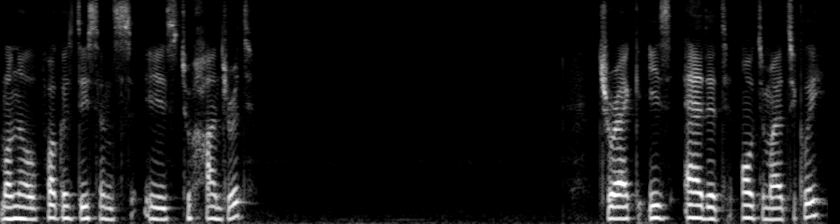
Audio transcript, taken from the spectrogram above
Manual focus distance is 200 track is added automatically.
